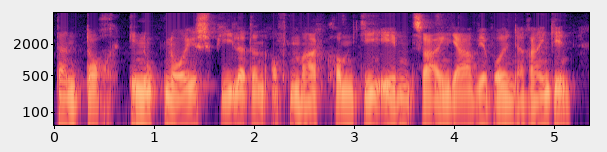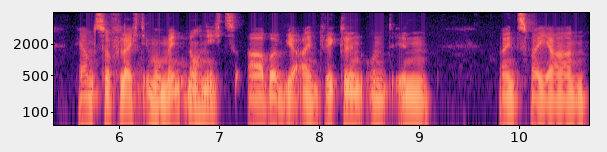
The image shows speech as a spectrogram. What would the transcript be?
dann doch genug neue Spieler dann auf den Markt kommen, die eben sagen, ja, wir wollen da reingehen, Wir haben zwar vielleicht im Moment noch nichts, aber wir entwickeln und in ein, zwei Jahren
